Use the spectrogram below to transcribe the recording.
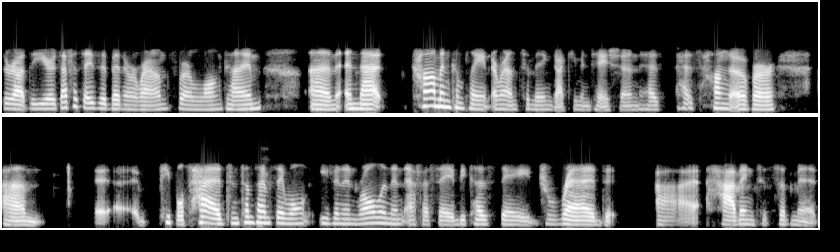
throughout the years. FSAs have been around for a long time, um, and that common complaint around submitting documentation has has hung over um, eh, people's heads, and sometimes they won't even enroll in an FSA because they dread uh, having to submit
